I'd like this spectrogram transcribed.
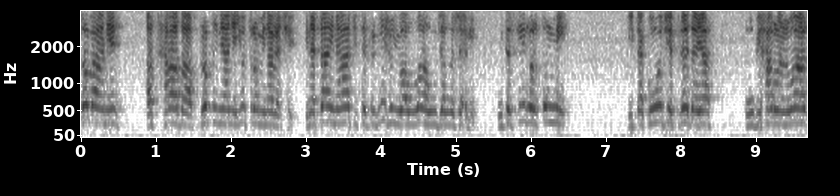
psovanje ashaba, proklinjanje jutrom i naveče. I na taj način se približuju Allahu dželle šanu. U tefsiru al-Qummi i također predaja u Biharu Anwar,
